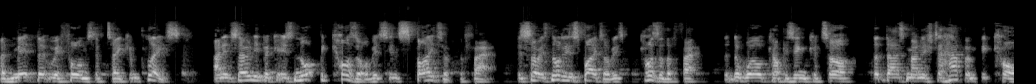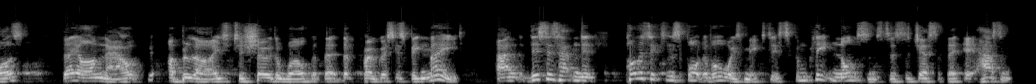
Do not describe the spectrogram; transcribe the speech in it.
admit that reforms have taken place. And it's only because it's not because of, it's in spite of the fact. Sorry, it's not in spite of, it's because of the fact that the World Cup is in Qatar that that's managed to happen because they are now obliged to show the world that, that, that progress is being made. And this has happened in politics and sport have always mixed. It's complete nonsense to suggest that it hasn't.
